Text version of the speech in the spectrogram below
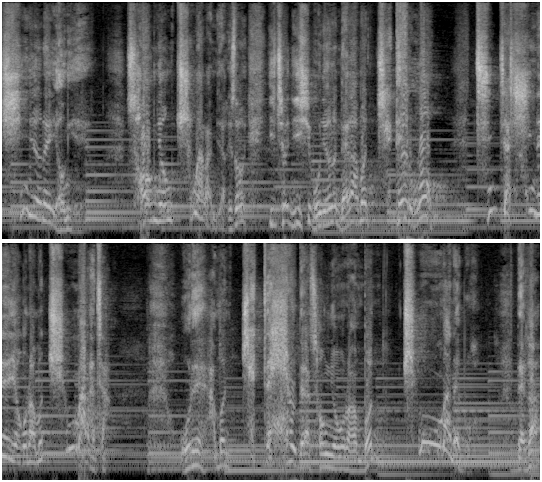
신년의 영이에요. 성령 충만합니다. 그래서 2025년은 내가 한번 제대로 진짜 신의 영으로 한번 충만하자. 올해 한번 제대로 내가 성령으로 한번 충만해보고 내가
